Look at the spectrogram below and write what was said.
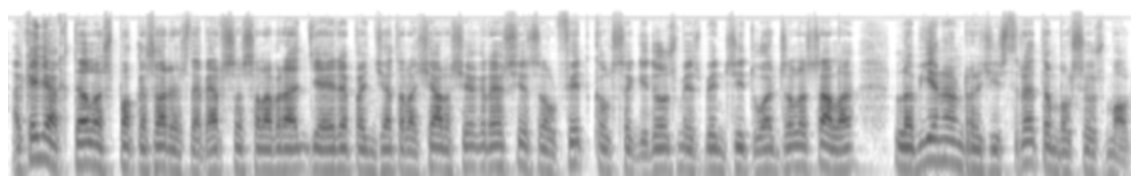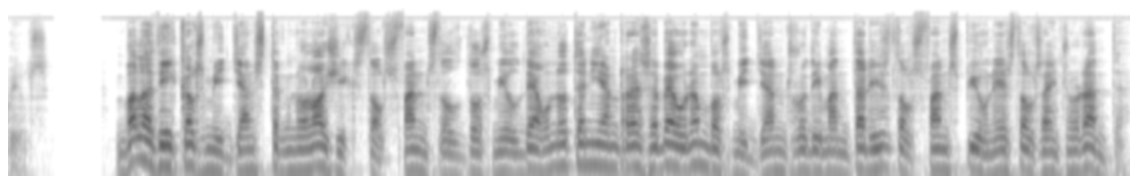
Aquell acte, a les poques hores d'haver-se celebrat, ja era penjat a la xarxa gràcies al fet que els seguidors més ben situats a la sala l'havien enregistrat amb els seus mòbils. Val a dir que els mitjans tecnològics dels fans del 2010 no tenien res a veure amb els mitjans rudimentaris dels fans pioners dels anys 90.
